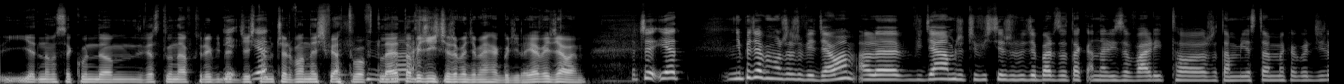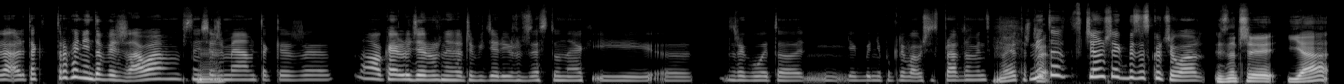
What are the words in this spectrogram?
jedną sekundą zwiastuna, w której widać Ja- gdzieś ja- tam czerwone światło w tle, No. to wiedzieliście, że będzie Mecha Godzilla. Ja wiedziałem. Znaczy, ja nie powiedziałabym może, że wiedziałam, ale widziałam rzeczywiście, że ludzie bardzo tak analizowali to, że tam jest tam Mecha Godzilla, ale tak trochę nie dowierzałam, w sensie, Mhm. że miałam takie, że no okej, ludzie różne rzeczy widzieli już w zwiastunach i y, z reguły to jakby nie pokrywały się z prawdą, więc No ja też mnie trochę- to wciąż jakby zaskoczyło. Znaczy, ja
